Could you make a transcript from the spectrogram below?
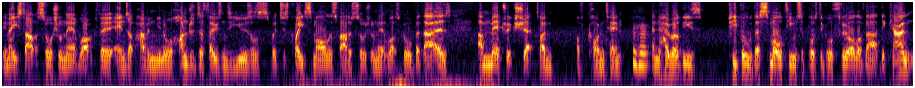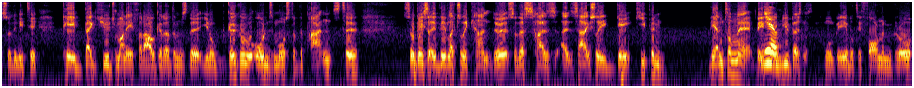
They might start a social network that ends up having you know hundreds of thousands of users, which is quite small as far as social networks go. But that is a metric shit ton of content. Mm-hmm. And how are these people, this small team, supposed to go through all of that? They can't, so they need to pay big, huge money for algorithms that you know Google owns most of the patents to. So basically, they literally can't do it. So this has it's actually gatekeeping the internet. Basically, yeah. new businesses won't be able to form and grow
